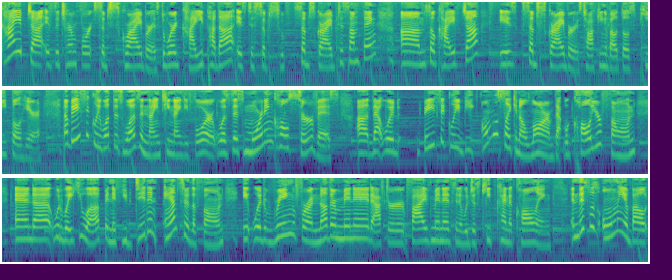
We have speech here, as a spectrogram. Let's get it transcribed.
kaipja is the term for subscribers. The word kaipada is to subscribe to something. Um, so kaipja is subscribers, talking about those people here. Now, basically, what this was in 1994 was this morning call service uh, that would basically be almost like an alarm that would call your phone and uh, would wake you up. And if you didn't answer the phone, it would ring for another minute after five minutes and it would just keep kind of calling. And this was only about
